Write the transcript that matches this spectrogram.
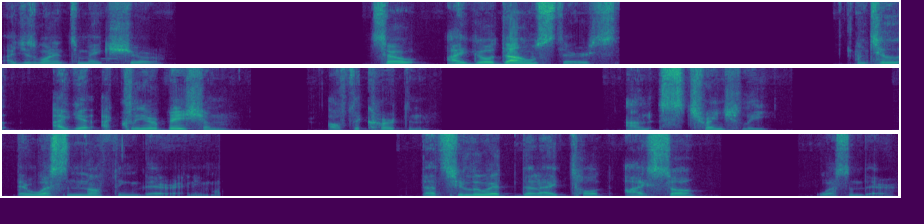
I just wanted to make sure. So I go downstairs until I get a clear vision of the curtain. And strangely, there was nothing there anymore. That silhouette that I thought I saw wasn't there.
